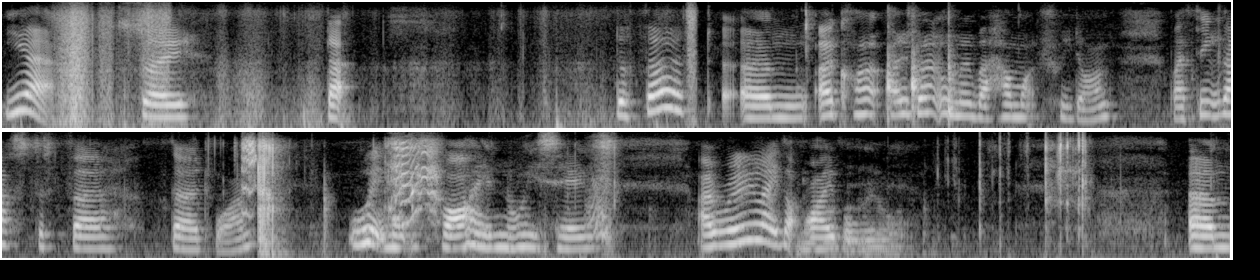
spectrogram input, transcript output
Yeah, so that the third, um, I can't, I don't remember how much we done, but I think that's the third third one. Oh, it makes fire noises. I really like the eyeball. Um,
